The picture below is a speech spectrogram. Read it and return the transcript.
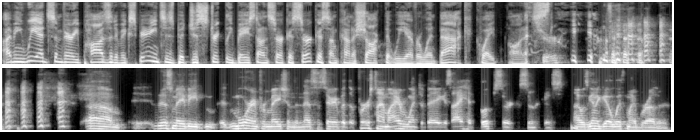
I mean, we had some very positive experiences, but just strictly based on Circus Circus, I'm kind of shocked that we ever went back. Quite honestly. Sure. um, this may be more information than necessary, but the first time I ever went to Vegas, I had booked Circus Circus. I was going to go with my brother,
